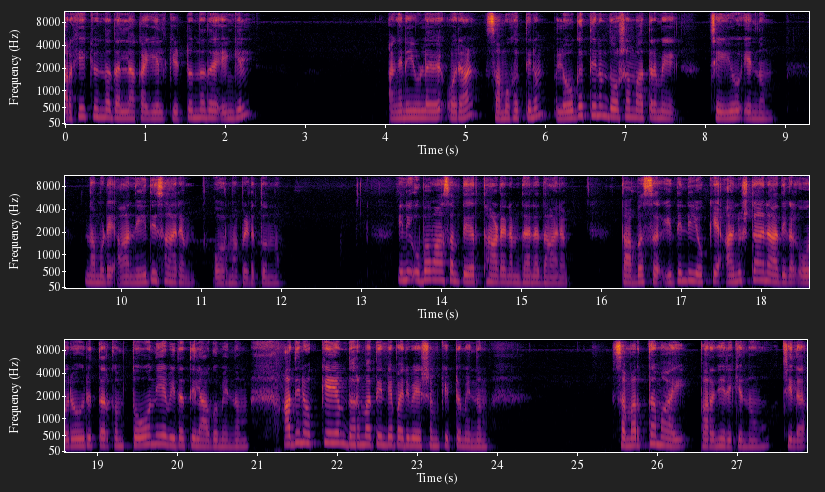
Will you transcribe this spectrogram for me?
അർഹിക്കുന്നതല്ല കയ്യിൽ കിട്ടുന്നത് എങ്കിൽ അങ്ങനെയുള്ള ഒരാൾ സമൂഹത്തിനും ലോകത്തിനും ദോഷം മാത്രമേ ചെയ്യൂ എന്നും നമ്മുടെ ആ നീതിസാരം ഓർമ്മപ്പെടുത്തുന്നു. ഇനി ഉപവാസം തീർത്ഥാടനം ധനദാനം. തപസ് ഇതിന്റെയൊക്കെ അനുഷ്ഠാനാദികൾ ഓരോരുത്തർക്കും തോന്നിയ വിധത്തിലാകുമെന്നും അതിനൊക്കെയും ധർമ്മത്തിന്റെ പരിവേഷം കിട്ടുമെന്നും സമർത്ഥമായി പറഞ്ഞിരിക്കുന്നു ചിലർ.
